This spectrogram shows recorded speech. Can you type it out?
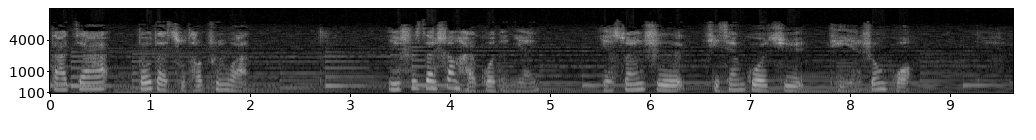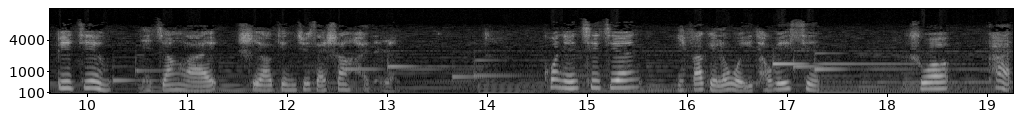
大家都在吐槽春晚，你是在上海过的年，也算是提前过去体验生活。毕竟你将来是要定居在上海的人。过年期间，你发给了我一条微信。说：“看，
